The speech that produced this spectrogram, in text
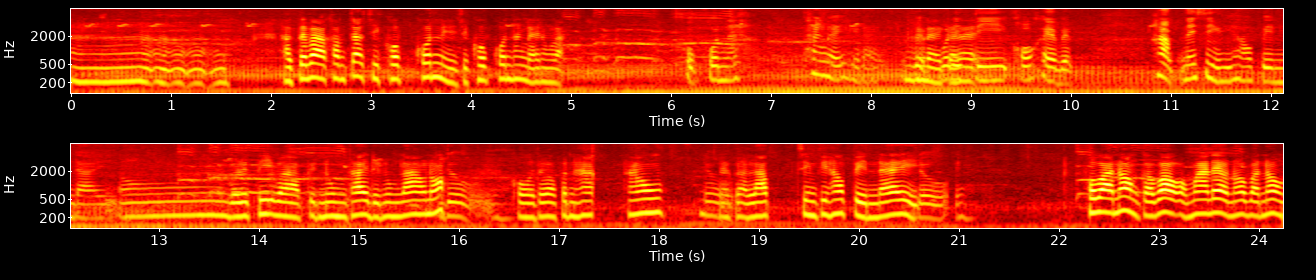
อ่าอ่าอ่าอ่าอ่าหากแต่ว่าคำเจ้าสิคบคนนี่สิคบคนทางใดน้องละ ขอบคนนะทั้งใดก็ได้ทางแบบใดก็บ่ได้ได้ตีขอแค่แบบหับในสิ่งที่เฮาเป็นได้อ๋อบริติว่าเป็นหนุ่มไทยหรือหนุ่มลาวเนาะโดยขอแต่ว่าเพิ่นฮักเฮาโดยแล้วก็รับ สิ่งที่เฮาเป็นได้ โดย เพราะว่าน้องก็เว้าออกมาแล้วเนาะว่าน้อง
